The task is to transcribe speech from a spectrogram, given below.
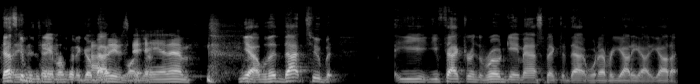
that's gonna be the game I'm going to go back to. A and M. Yeah, well, that, too, but you, you factor in the road game aspect of that, whatever, yada yada yada.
